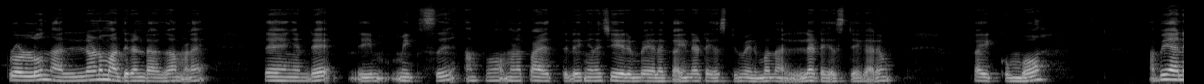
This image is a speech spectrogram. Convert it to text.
അപ്പോഴുള്ളൂ നല്ലോണം മധുരം ഉണ്ടാകുക നമ്മളെ തേങ്ങന്റെ ഈ മിക്സ് അപ്പോൾ നമ്മളെ പഴത്തിൽ ഇങ്ങനെ ചേരുമ്പോൾ ഏലക്കായിന്റെ ടേസ്റ്റും വരുമ്പോൾ നല്ല ടേസ്റ്റ് കാരണം കഴിക്കുമ്പോൾ. അപ്പോൾ ഞാൻ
